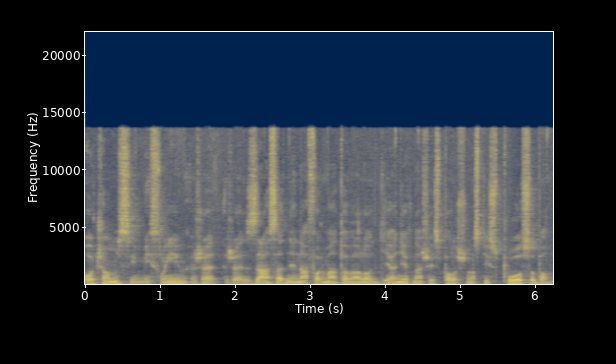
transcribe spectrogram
o čom si myslím, že, že zásadne naformátovalo dianie v našej spoločnosti spôsobom,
